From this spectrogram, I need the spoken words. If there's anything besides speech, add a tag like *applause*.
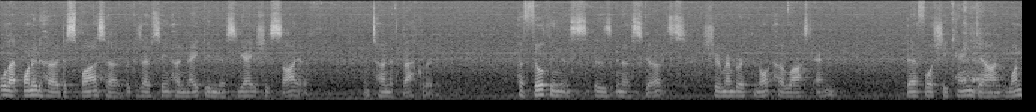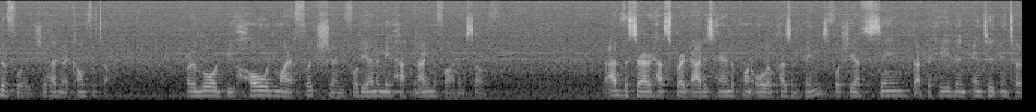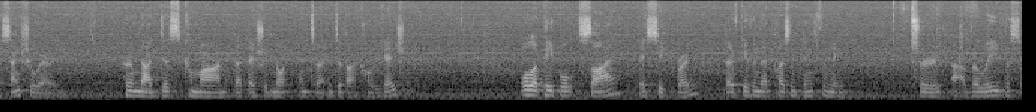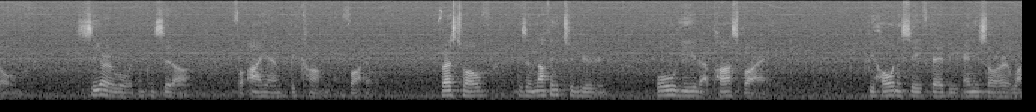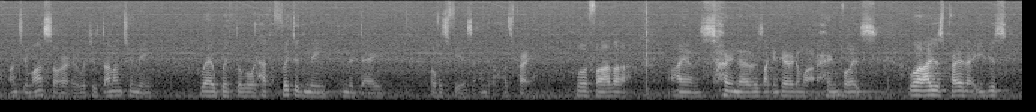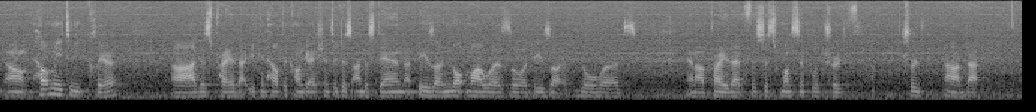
All that honoured her despise her, because they have seen her nakedness, yea, she sigheth, and turneth backward. Her filthiness is in her skirts. She remembereth not her last end. Therefore she came down wonderfully. She had no comforter. O Lord, behold my affliction, for the enemy hath magnified himself. The adversary hath spread out his hand upon all her pleasant things, for she hath seen that the heathen entered into her sanctuary, whom thou didst command that they should not enter into thy congregation. All her people sigh, they seek bread, They've given their pleasant things for me to uh, relieve the soul. See, O Lord, and consider, for I am become vile. Verse 12 Is it nothing to you, all ye that pass by? Behold and see if there be any sorrow like unto my sorrow, which is done unto me, wherewith the Lord hath afflicted me in the day of his fierce anger. Let's pray. Lord Father, I am *laughs* so nervous, I can hear it in my own voice. Lord, I just pray that you just um, help me to be clear. Uh, I just pray that you can help the congregation to just understand that these are not my words, Lord, these are your words. And I pray that if it's just one simple truth, truth uh, that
